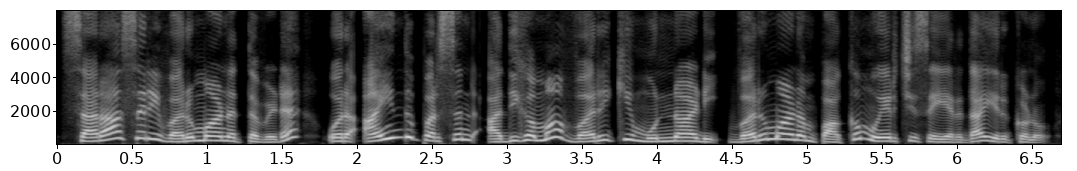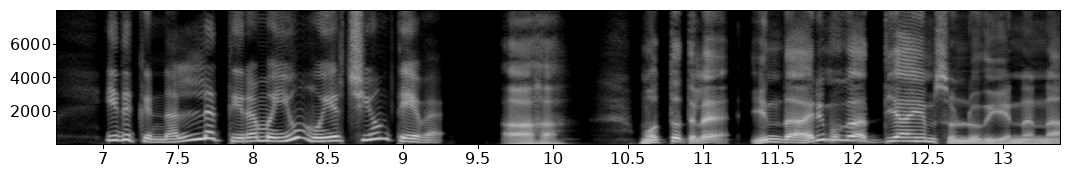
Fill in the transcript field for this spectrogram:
சராசரி வருமானத்தை விட ஒரு ஐந்து பர்சன்ட் அதிகமா வரிக்கு முன்னாடி வருமானம் பார்க்க முயற்சி செய்யறதா இருக்கணும். இதுக்கு நல்ல திறமையும் முயற்சியும் தேவை. ஆஹா மொத்தத்துல இந்த அறிமுக அத்தியாயம் சொல்லுது என்னன்னா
